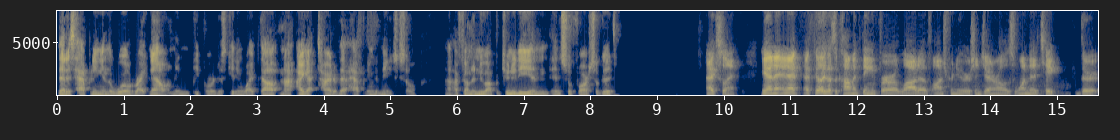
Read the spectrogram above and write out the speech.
that is happening in the world right now. I mean, people are just getting wiped out, and I, I got tired of that happening to me. So uh, I found a new opportunity, and and so far so good. Excellent. Yeah, and, and I, I feel like that's a common theme for a lot of entrepreneurs in general is wanting to take their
